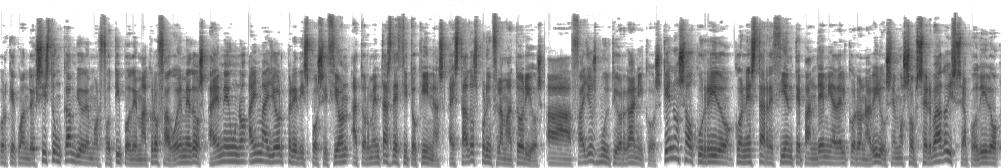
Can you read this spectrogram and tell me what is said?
porque cuando existe un cambio de morfotipo de macrófago M2 a M1 hay mayor predisposición a tormentas de citoquinas, a estados proinflamatorios, a fallos multiorgánicos. ¿Qué nos ha ocurrido con esta reciente pandemia del coronavirus? Hemos observado y se ha podido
